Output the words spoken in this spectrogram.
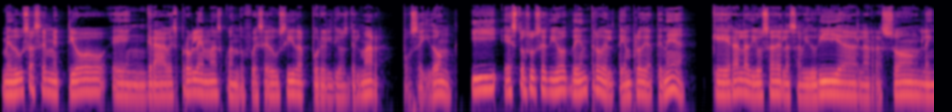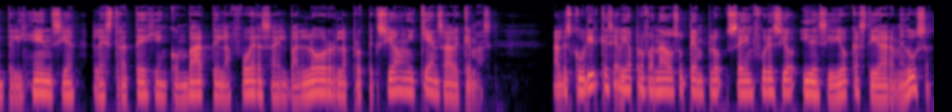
Medusa se metió en graves problemas cuando fue seducida por el dios del mar, Poseidón, y esto sucedió dentro del templo de Atenea que era la diosa de la sabiduría, la razón, la inteligencia, la estrategia en combate, la fuerza, el valor, la protección y quién sabe qué más. Al descubrir que se había profanado su templo, se enfureció y decidió castigar a Medusa.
